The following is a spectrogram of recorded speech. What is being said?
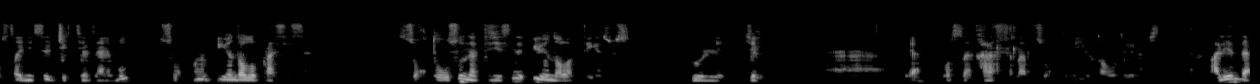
осылай не істеді жіктелді. Яғни бұл соққының иондалу процесі. Соқтығысу нәтижесінде иондалады деген сөз. Бөлінеді жел иә осылай қарастырылады соққы иондалу дегеніміз ал енді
